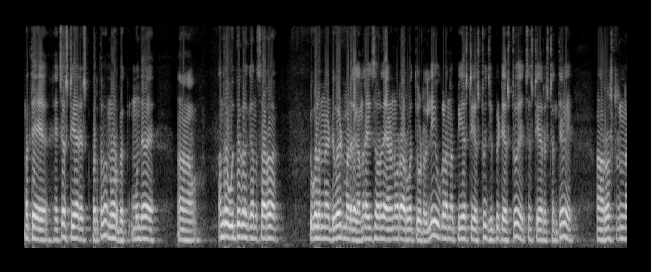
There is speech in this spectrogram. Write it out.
ಮತ್ತು ಎಚ್ ಎಸ್ ಟಿ ಆರ್ ಎಷ್ಟು ಬರ್ತವೆ ನೋಡ್ಬೇಕು. ಮುಂದೆ ಅಂದರೆ ಹುದ್ದೆಗಳಿಗೆ ಅನುಸಾರ ಇವುಗಳನ್ನು ಡಿವೈಡ್ ಮಾಡಿದಾಗ, ಅಂದರೆ ಐದು ಸಾವಿರದ ಎರಡುನೂರ ಅರವತ್ತೇಳರಲ್ಲಿ ಇವುಗಳನ್ನು ಪಿ ಎಸ್ ಟಿ ಎಷ್ಟು ಜಿ ಪಿ ಟಿ ಎಷ್ಟು ಎಚ್ ಎಸ್ ಟಿ ಆರ್ ಎಷ್ಟು ಅಂತೇಳಿ ರೋಸ್ಟರ್ನ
